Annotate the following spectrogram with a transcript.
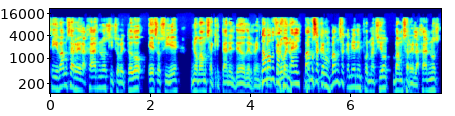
Sí, vamos a relajarnos y sobre todo, eso sí, ¿eh? no vamos a quitar el dedo del renglón. No vamos a Pero el vamos a, vamos a cambiar de información, vamos a relajarnos,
